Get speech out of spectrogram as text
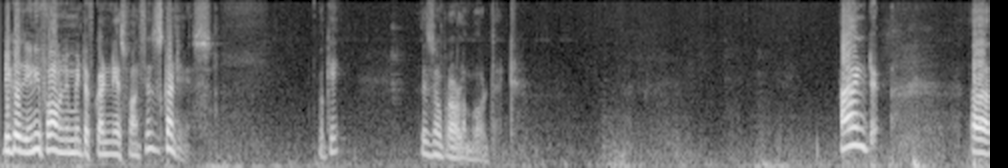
Because uniform limit of continuous functions is continuous. Okay? There is no problem about that. And uh,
